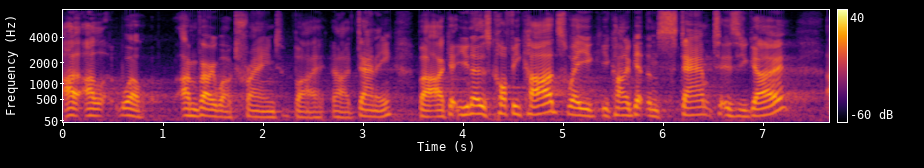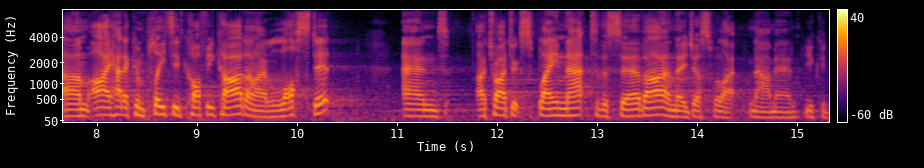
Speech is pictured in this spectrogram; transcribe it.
I, I, well, I'm very well trained by uh, Danny, but I, you know those coffee cards where you, you kind of get them stamped as you go? Um, I had a completed coffee card and I lost it. And I tried to explain that to the server, and they just were like, nah, man, you could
